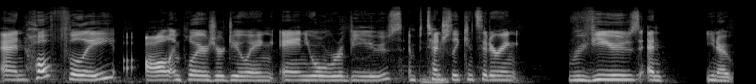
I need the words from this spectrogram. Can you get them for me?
And hopefully, all employers are doing annual reviews and potentially mm-hmm. considering reviews and you know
